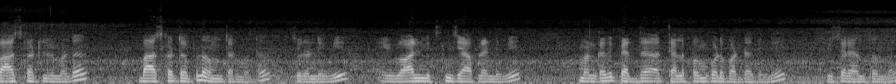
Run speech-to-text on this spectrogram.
బాస్కెట్లు అనమాట బాస్కెట్ చొప్పున అమ్ముతారనమాట చూడండి ఇవి. ఇవి వాల్ మిక్సింగ్ చేపలు అండి ఇవి. మనకది పెద్ద తెల్లపం కూడా పడ్డదండి. చూసారు ఎంత ఉందో.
